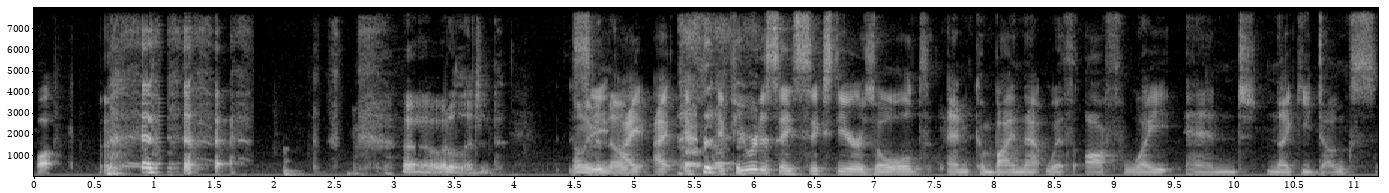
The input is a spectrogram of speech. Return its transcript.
fuck. Uh, what a legend. I don't See, even know. I, I if, if you were to say 60 years old and combine that with off white and Nike Dunks,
